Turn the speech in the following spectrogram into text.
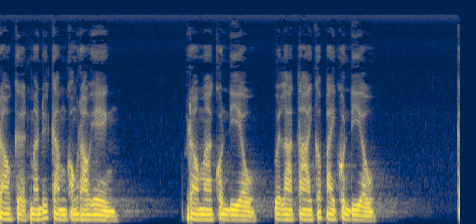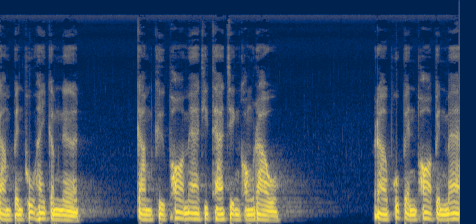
เราเกิดมาด้วยกรรมของเราเอง เรามาคนเดียว เวลาตายก็ไปคนเดียว กรรมเป็นผู้ให้กำเนิด กรรมคือพ่อแม่ที่แท้จริงของเรา เราผู้เป็นพ่อเป็นแม่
